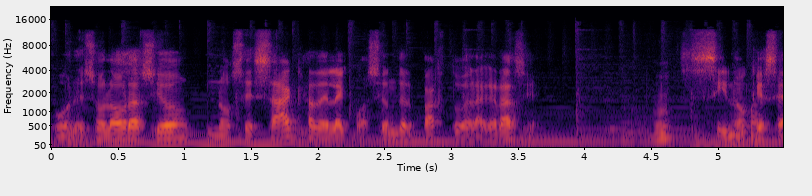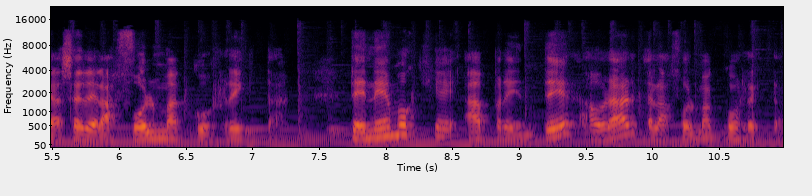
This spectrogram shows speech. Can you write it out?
Por eso la oración no se saca de la ecuación del pacto de la gracia, sino que se hace de la forma correcta. Tenemos que aprender a orar de la forma correcta.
